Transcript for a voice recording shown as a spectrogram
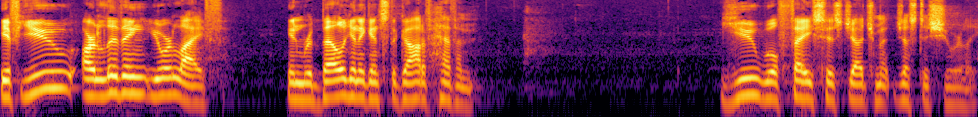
If you are living your life in rebellion against the God of heaven, you will face his judgment just as surely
